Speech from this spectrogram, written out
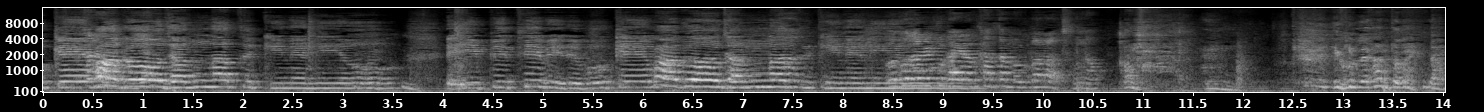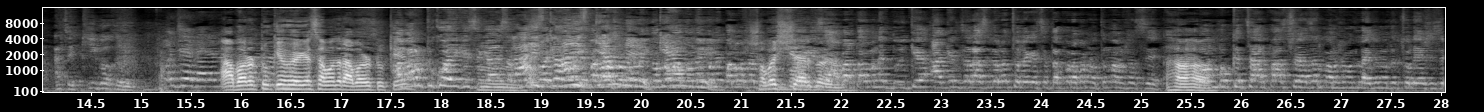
বুকে মাগো জান্নাত কিনে নিও এই পৃথিবীর বুকে মাগো জান্নাত কিনে নিও আচ্ছা আবারও টুকে হয়ে গেছে আমাদের আবারও টুকে হয়ে? সবাই share করেন। আগের যারা ছিল ওরা চলে গেছে তারপর আবার নতুন মানুষ আছে। হ্যাঁ, হ্যাঁ। কমপক্ষে চার পাঁচ ছয় হাজার মানুষ আমাদের লাইভের মধ্যে চলে এসেছে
